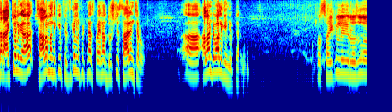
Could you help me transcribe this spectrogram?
సార్ యాక్చువల్గా చాలామందికి ఫిజికల్ ఫిట్నెస్ పైన దృష్టి సారించరు. అలాంటి వాళ్ళకి ఏం చెప్తారు? ఒక సైకిల్ ఈ రోజుల్లో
